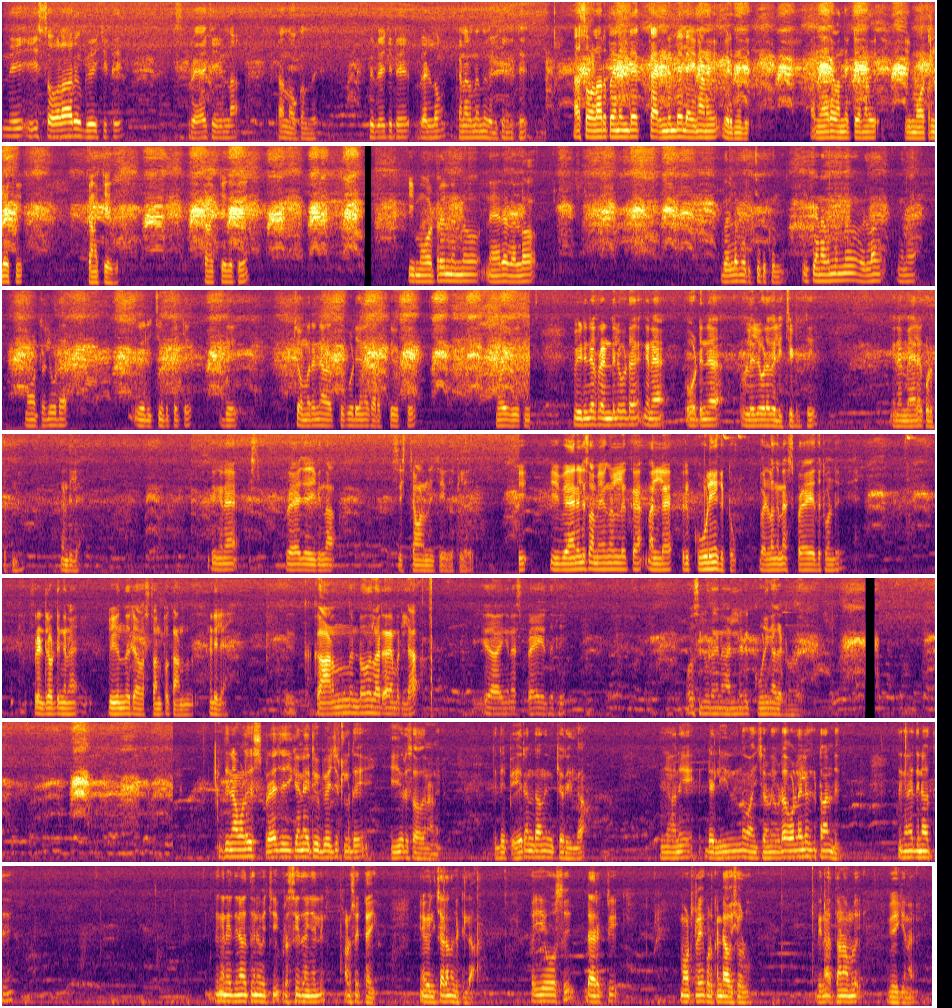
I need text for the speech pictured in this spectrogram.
ഈ സോളാർ ഉപയോഗിച്ചിട്ട് സ്പ്രേ ചെയ്യുന്ന നോക്കുന്നത്. ഇത് ഉപയോഗിച്ചിട്ട് വെള്ളം കിണറിൽ നിന്ന് വലിച്ചെടുത്തിട്ട് ആ സോളാർ പാനലിന്റെ കറണ്ടിന്റെ ലൈനാണ് വരുന്നത്. നേരെ വന്നിട്ട് നമ്മൾ ഈ മോട്ടറിലേക്ക് കണക്ട് ചെയ്ത് കണക്ട് ചെയ്തിട്ട് ഈ മോട്ടറിൽ നിന്ന് നേരെ വെള്ളം വെള്ളം വലിച്ചെടുക്കുന്നു. ഈ കിണറിൽ നിന്ന് വെള്ളം ഇങ്ങനെ മോട്ടറിലൂടെ വലിച്ചെടുത്തിട്ട് ഇത് ചുമരിനകത്ത് കൂടി ഇങ്ങനെ കടത്തി വിട്ട് നമ്മൾ വീട്ടിൽ വീടിന്റെ ഫ്രണ്ടിലൂടെ ഇങ്ങനെ ഓട്ടിന്റെ ഉള്ളിലൂടെ വലിച്ചിട്ടിട്ട് ഇങ്ങനെ മേലെ കൊടുത്തിട്ടുണ്ട്. കണ്ടില്ലേ? ഇതിങ്ങനെ സ്പ്രേ ചെയ്യിക്കുന്ന സിസ്റ്റമാണ് ചെയ്തിട്ടുള്ളത്. ഈ ഈ വേനൽ സമയങ്ങളിലൊക്കെ നല്ല ഒരു കൂളിങ് കിട്ടും. വെള്ളം ഇങ്ങനെ സ്പ്രേ ചെയ്തിട്ടുണ്ട് ഫ്രണ്ടിലോട്ട് ഇങ്ങനെ വീഴുന്ന ഒരു അവസ്ഥയാണ് ഇപ്പോൾ കാണുന്നത്. കണ്ടില്ലേ? കാണുന്നുണ്ടോ എന്നുള്ള അറിയാൻ പറ്റില്ല. ഇങ്ങനെ സ്പ്രേ ചെയ്തിട്ട് ഹോസിലൂടെ ഇങ്ങനെ നല്ലൊരു കൂളിങ്ങാണ് കിട്ടുന്നത്. ഇത് നമ്മൾ സ്പ്രേ ചെയ്യിക്കാനായിട്ട് ഉപയോഗിച്ചിട്ടുള്ളത് ഈ ഒരു സാധനമാണ്. ഇതിന്റെ പേരെന്താണെന്ന് എനിക്കറിയില്ല. ഞാൻ ഡൽഹിയിൽ നിന്ന് വാങ്ങിച്ചാണ് ഇവിടെ ഓൺലൈനിലൊക്കെ കിട്ടാനുണ്ട്. ഇതിങ്ങനെ ഇതിനകത്ത് ഇതിങ്ങനെ ഇതിനകത്ത് ഇങ്ങനെ വെച്ച് പ്രസ് ചെയ്ത് കഴിഞ്ഞാൽ അവിടെ സെറ്റായി ഇങ്ങനെ വലിച്ചാലൊന്നും കിട്ടില്ല. അപ്പോൾ ഈ ഓസ് ഡയറക്റ്റ് മോട്ടറിലേക്ക് കൊടുക്കേണ്ട ആവശ്യമുള്ളൂ. ഇതിനകത്താണ് നമ്മൾ ഉപയോഗിക്കുന്നത്.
